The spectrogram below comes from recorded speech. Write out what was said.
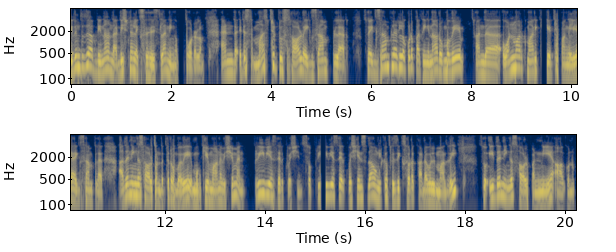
இருந்தது அப்படின்னா அந்த அடிஷ்னல் எக்ஸசைஸ்லாம் நீங்கள் போடலாம். And it is must to solve exemplar so எக்ஸாம்பிளரில் கூட பார்த்தீங்கன்னா ரொம்பவே அந்த ஒன் மார்க் மாதிரி கேட்டிருப்பாங்க இல்லையா எக்ஸாம்பிளர் அதை நீங்கள் சால்வ் பண்ணுறது ரொம்பவே முக்கியமான விஷயம். And previous year questions so previous year questions தான் உங்களுக்கு ஃபிசிக்ஸோட கடவுள் மாதிரி. ஸோ இதை நீங்கள் சால்வ் பண்ணியே ஆகணும்.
